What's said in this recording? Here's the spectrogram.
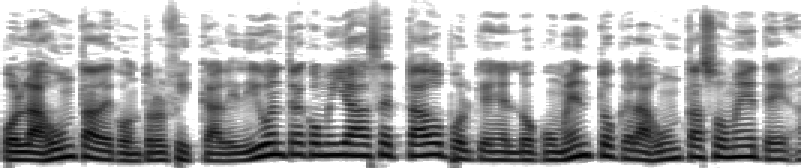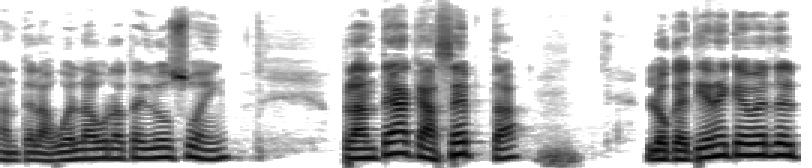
por la Junta de Control Fiscal. Y digo entre comillas aceptado porque en el documento que la Junta somete ante la juez Laura Taylor Swain, plantea que acepta lo que tiene que ver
